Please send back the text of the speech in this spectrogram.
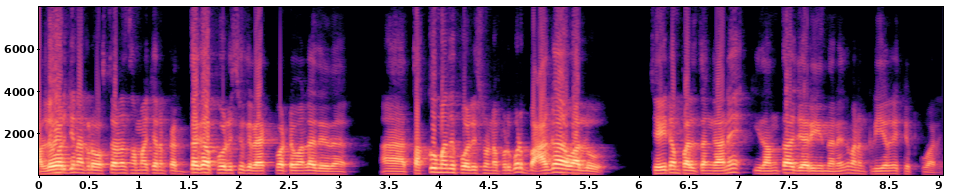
అల్లు అర్జున్ అక్కడ వస్తాడని సమాచారం పెద్దగా పోలీసులకు లేకపోవటం వల్ల అది తక్కువ మంది పోలీసులు ఉన్నప్పుడు కూడా బాగా వాళ్ళు చేయటం ఫలితంగానే ఇదంతా జరిగింది అనేది మనం క్లియర్గా చెప్పుకోవాలి.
